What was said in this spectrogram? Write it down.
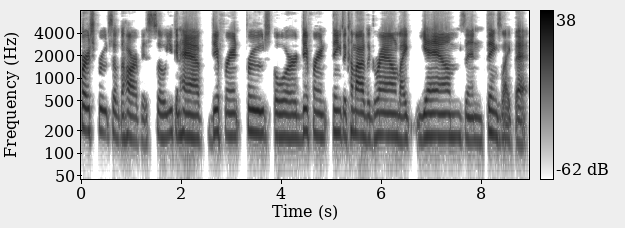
first fruits of the harvest. So you can have different fruits or different things that come out of the ground like yams and things like that.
